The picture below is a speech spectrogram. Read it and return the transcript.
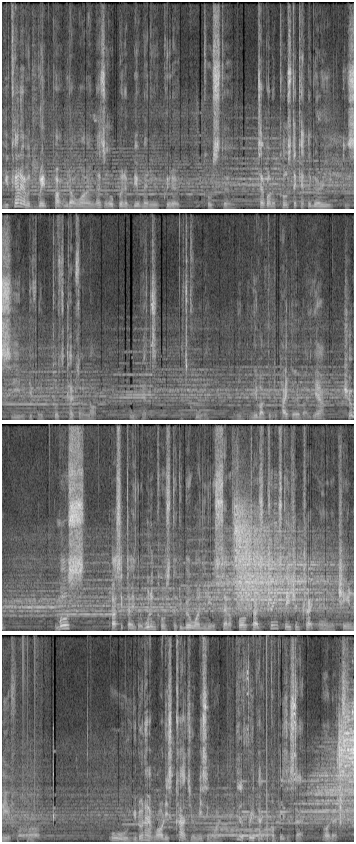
You can't have a great park without one. Let's open a build menu, create a coaster. Tap on the coaster category to see the different coaster types unlocked. Ooh, that's that's cool, man. I mean, live up to the title, but yeah, sure. The most classic type is the wooden coaster. To build one, you need a set of four cards, train station track, and a chain. Hmm. Ooh, you don't have all these cards, you're missing one. This is a free pack to complete the set. Oh, that's...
